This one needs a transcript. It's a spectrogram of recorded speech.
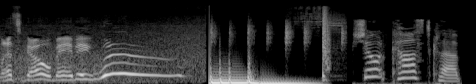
Let's go, baby. Woo! Short Cast Club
